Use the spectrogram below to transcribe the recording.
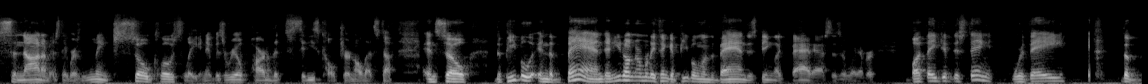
synonymous. They were linked so closely, and it was a real part of the city's culture and all that stuff. And so the people in the band, and you don't normally think of people in the band as being like badasses or whatever, but they did this thing where they, the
